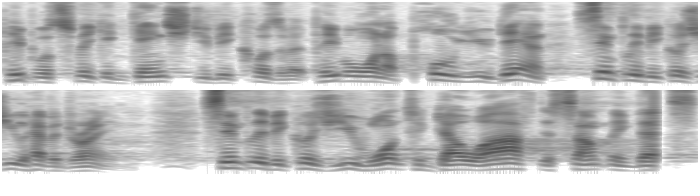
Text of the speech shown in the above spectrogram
People speak against you because of it. People want to pull you down simply because you have a dream simply because you want to go after something that's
